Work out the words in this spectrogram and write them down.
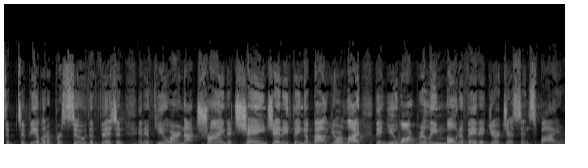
to, to be able to pursue the vision. And if you are not trying to change anything about your life, then you aren't really motivated, you're just inspired.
